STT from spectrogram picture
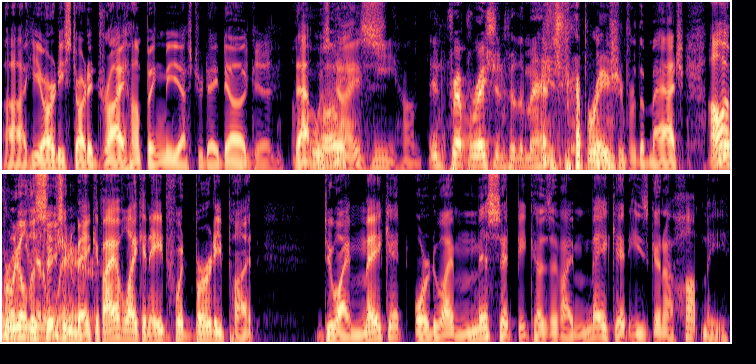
Uh, he already started dry humping me yesterday, Doug. did. That was Oh, nice. He humped. in preparation for the match. In preparation for the match. I'll Well, have a real decision to make. If I have like an eight foot birdie putt, do I make it or do I miss it? Because if I make it, he's going to hump me.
